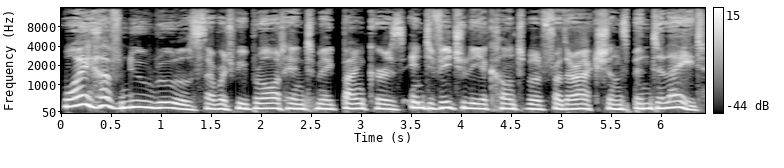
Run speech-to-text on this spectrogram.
why have new rules that were to be brought in to make bankers individually accountable for their actions been delayed?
